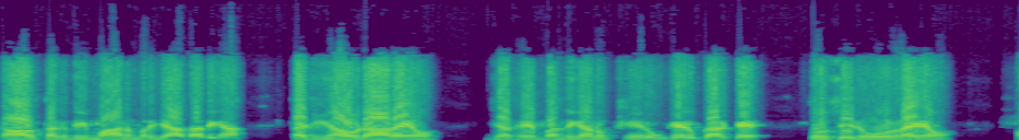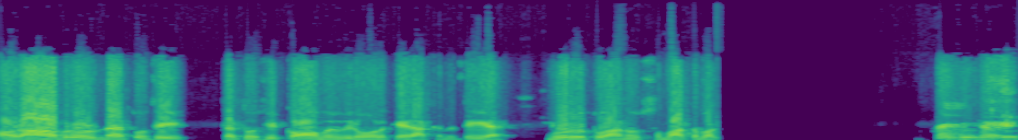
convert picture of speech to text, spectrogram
ਕਾਲ ਤੱਕ ਦੀ ਮਾਨ ਮਰਿਆਦਾ ਦੀਆਂ ਧੱਜੀਆਂ ਉਡਾ ਰਹੇ ਹੋ, ਜਥੇਬੰਦੀਆਂ ਨੂੰ ਖੇਰੂ ਖੇਰੂ ਕਰਕੇ ਤੁਸੀਂ ਰੋਲ ਰਹੇ ਹੋ ਔਰ ਆਪ ਰੋਲਦਾ ਤੁਸੀਂ ਤਾਂ ਤੁਸੀਂ ਕੌਮ ਵੀ ਰੋਲ ਕੇ ਰੱਖ ਦਿੱਤੀ ਹੈ ਗੁਰੂ ਤੁਹਾਨੂੰ ਸਮਤ ਬਖਸ਼ੇ। ਸਿੰਘ ਜੀ,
